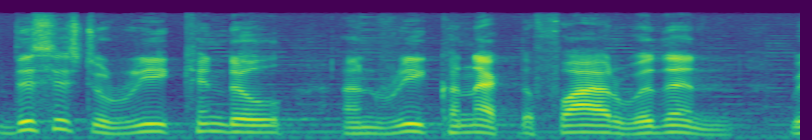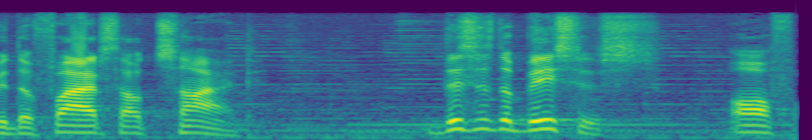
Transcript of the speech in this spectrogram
This is to rekindle and reconnect the fire within with the fires outside. This is the basis of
